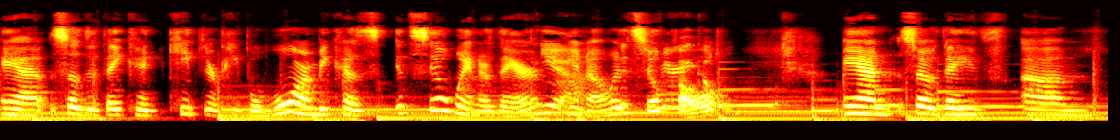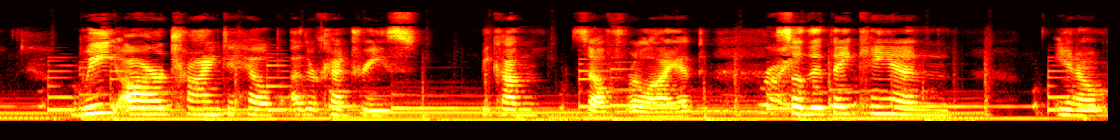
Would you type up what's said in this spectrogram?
And so that they could keep their people warm because it's still winter there. Yeah. You know, it's, still very cold. And so they've, um, we are trying to help other countries become self reliant Right. so that they can, you know,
